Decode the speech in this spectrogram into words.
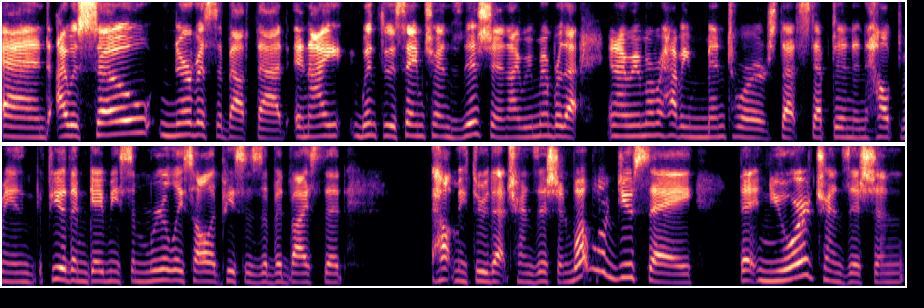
and I was so nervous about that. And I went through the same transition. I remember that. And I remember having mentors that stepped in and helped me. And a few of them gave me some really solid pieces of advice that helped me through that transition. What would you say that in your transition,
